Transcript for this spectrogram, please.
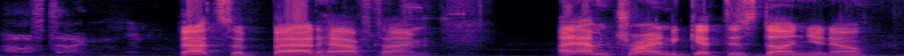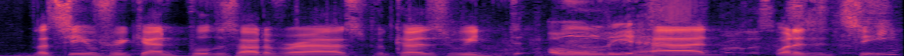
Half time. That's a bad halftime. I am trying to get this done, you know. Let's see if we can pull this out of our ass because we d- only had what is it? C?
